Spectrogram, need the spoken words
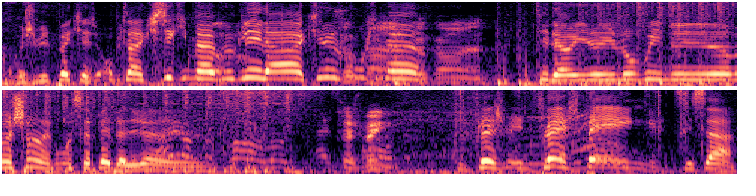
Oh bah j'ai mis le paquet. Oh putain, qui c'est qui m'a aveuglé là? Qui est le con qui m'a... Il a, il envoyé une- un machin là, comment ça s'appelle là déjà euh, Flashbang. Une flash, une flashbang C'est ça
